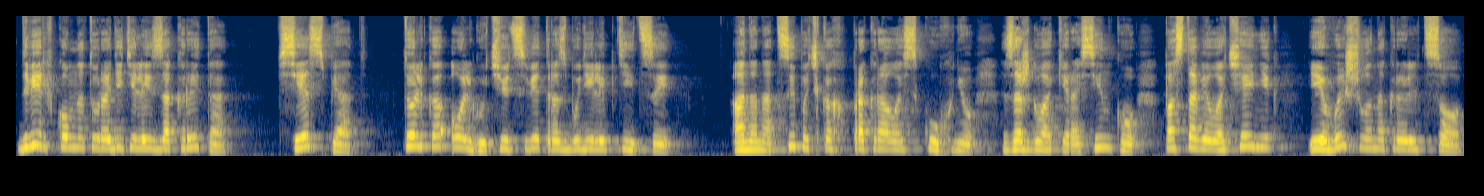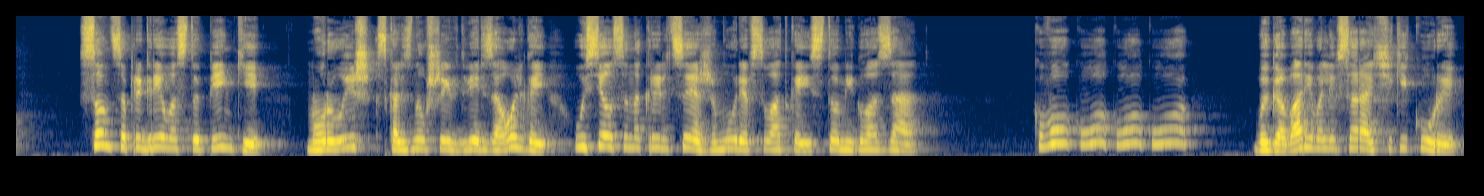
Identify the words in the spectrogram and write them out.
Дверь в комнату родителей закрыта. Все спят. Только Ольгу чуть свет разбудили птицы. Она на цыпочках прокралась в кухню, зажгла керосинку, поставила чайник и вышла на крыльцо. Солнце пригрело ступеньки. Мурлыш, скользнувший в дверь за Ольгой, уселся на крыльце, жмуря в сладкой истоме глаза. «Кво-кво-кво-кво!» выговаривали в сарайчике куры.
